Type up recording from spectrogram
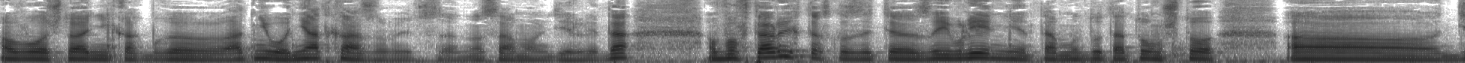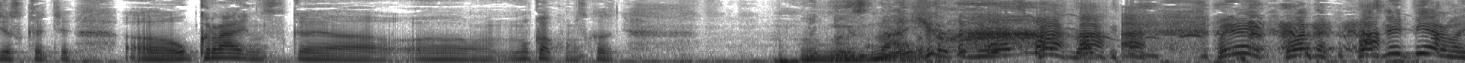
вот, что они как бы э, от него не отказываются на самом деле, да. Во-вторых, так сказать, э, заявления там идут о том, что, э, дескать, э, украинская, э, ну как вам сказать, не знаю. Ну, это невозможно. Понимаете, вот после первого,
